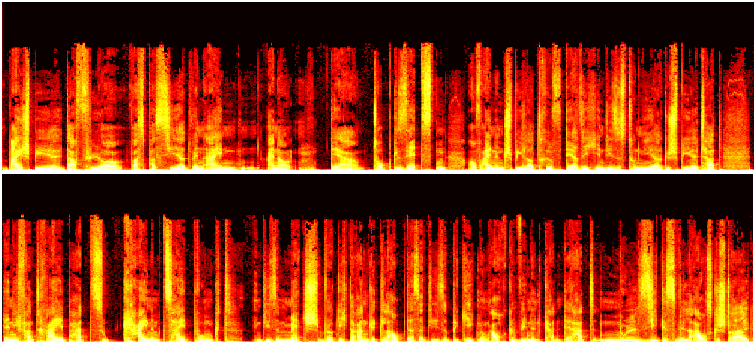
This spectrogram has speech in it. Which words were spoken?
Beispiel dafür, was passiert, wenn ein einer der Top-Gesetzten auf einen Spieler trifft, der sich in dieses Turnier gespielt hat. Danny van Treib hat zu keinem Zeitpunkt in diesem Match wirklich daran geglaubt, dass er diese Begegnung auch gewinnen kann. Der hat null Siegeswille ausgestrahlt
